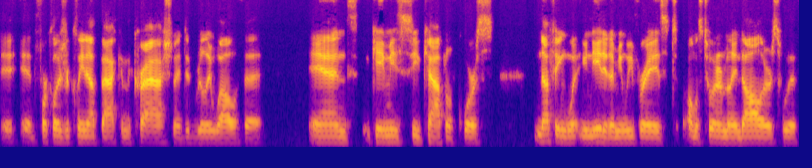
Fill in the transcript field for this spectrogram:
it, it foreclosure cleanup back in the crash, and I did really well with it and gave me seed capital. Of course, nothing what you needed. I mean, we've raised almost two hundred million dollars with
